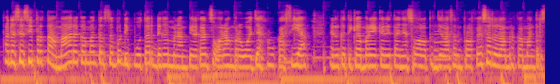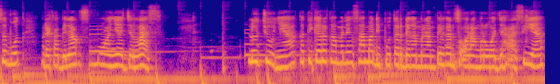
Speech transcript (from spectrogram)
Pada sesi pertama, rekaman tersebut diputar dengan menampilkan seorang berwajah Kaukasia, dan ketika mereka ditanya soal penjelasan profesor dalam rekaman tersebut, mereka bilang semuanya jelas. Lucunya, ketika rekaman yang sama diputar dengan menampilkan seorang berwajah Asia,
